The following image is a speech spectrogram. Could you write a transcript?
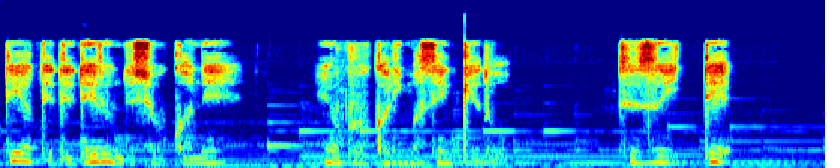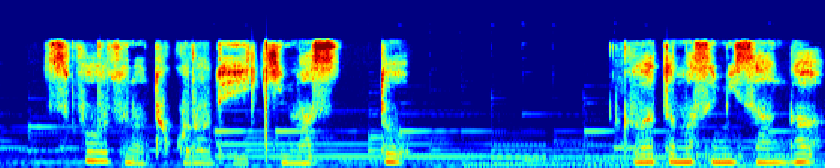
手当で出るんでしょうかね。よくわかりませんけど。続いて、スポーツのところでいきますと、桑田真澄さんが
